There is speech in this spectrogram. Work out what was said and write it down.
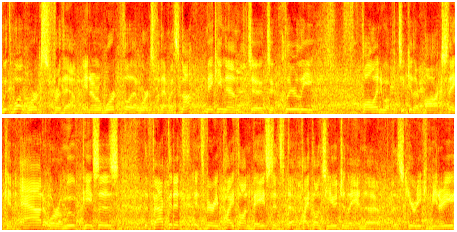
with what works for them, in a workflow that works for them. It's not making them to, to clearly fall into a particular box. They can add or remove pieces. The fact that it's, it's very Python based, it's, Python's huge in, the, in the, the security community,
